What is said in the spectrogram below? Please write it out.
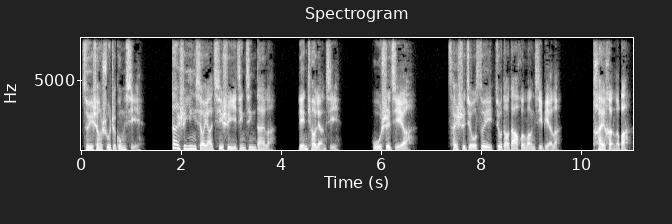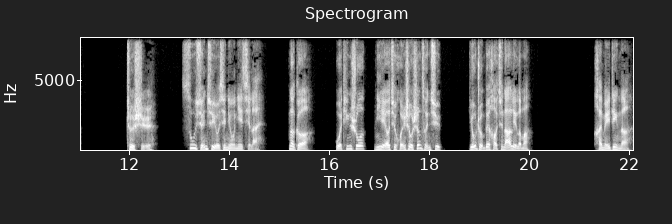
嘴上说着恭喜，但是应小牙其实已经惊呆了，连跳两级，五十级啊！才十九岁就到达魂王级别了，太狠了吧！这时，苏璇却有些扭捏起来，那个。我听说你也要去魂兽生存区，有准备好去哪里了吗？还没定呢。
